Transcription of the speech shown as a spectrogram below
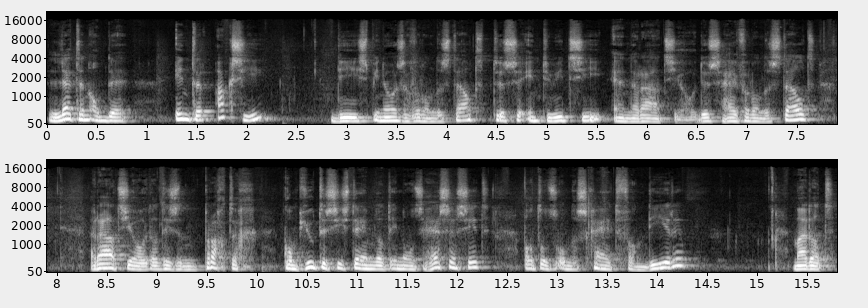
letten op de interactie die Spinoza veronderstelt tussen intuïtie en ratio. Dus hij veronderstelt, ratio dat is een prachtig computersysteem dat in onze hersens zit, wat ons onderscheidt van dieren. Maar dat,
